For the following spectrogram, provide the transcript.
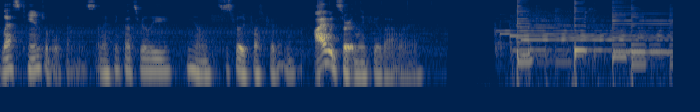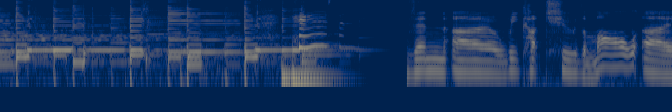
less tangible things. And I think that's really, you know, it's just really frustrating. I would certainly feel that way. Then uh, we cut to the mall. Uh,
